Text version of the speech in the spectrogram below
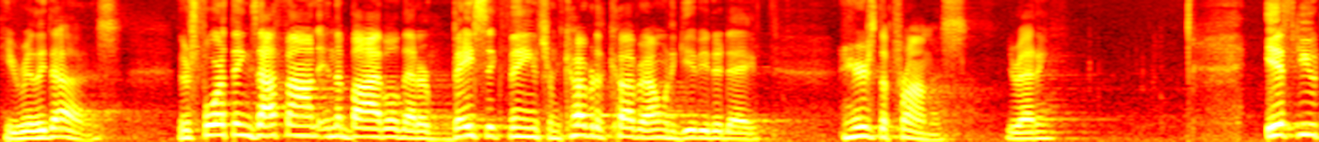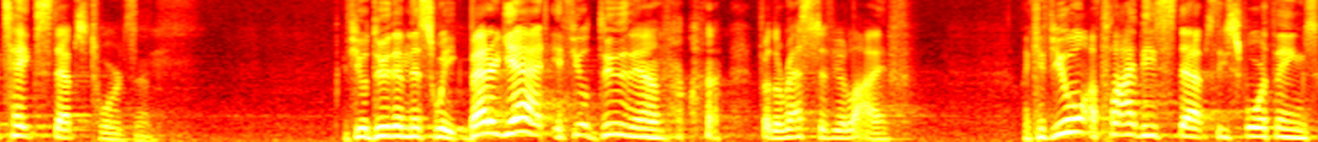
He really does. There's four things I found in the Bible that are basic themes from cover to cover I want to give you today. Here's the promise. You ready? If you take steps towards them, if you'll do them this week, better yet, if you'll do them for the rest of your life. Like if you'll apply these steps, these four things,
